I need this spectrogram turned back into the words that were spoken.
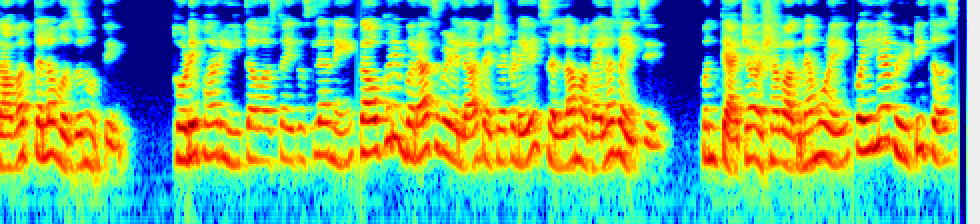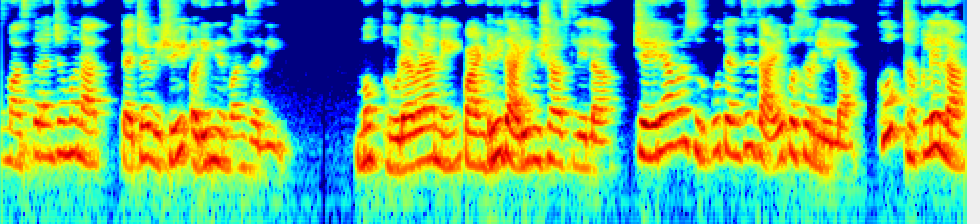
गावात त्याला वजन होते. थोडेफार लिहिता वाचता येत असल्याने गावकरी बऱ्याच वेळेला त्याच्याकडे सल्ला मागायला जायचे. पण त्याच्या अशा वागण्यामुळे पहिल्या भेटीतच मास्तरांच्या मनात त्याच्याविषयी अडी निर्माण झाली. मग थोड्या वेळाने पांढरी दाढी मिशा असलेला चेहऱ्यावर सुरकुत्यांचे जाळे पसरलेला खूप थकलेला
